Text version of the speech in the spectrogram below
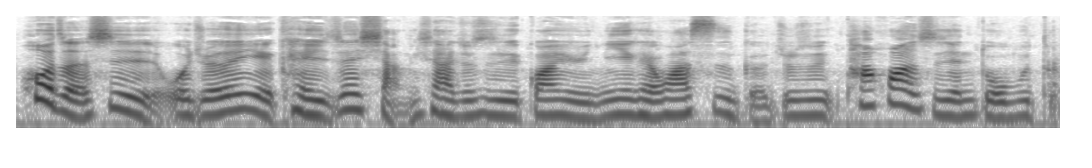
或者是我觉得也可以再想一下，就是关于你也可以花四个，就是他花的时间多不多？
